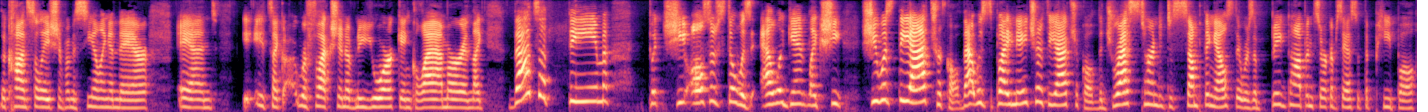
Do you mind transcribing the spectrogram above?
the constellation from the ceiling in there, and it's like a reflection of New York and glamour and like that's a theme but she also still was elegant like she she was theatrical. That was by nature theatrical. The dress turned into something else. There was a big pomp and circumstance with the people.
